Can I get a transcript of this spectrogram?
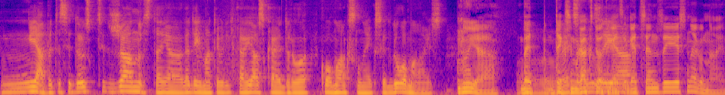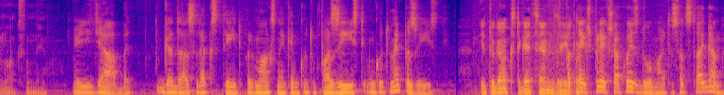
Mm, Jā, bet tas ir drusku cits žanrs. Tajā gadījumā tev ir jāskaidro, ko mākslinieks ir domājis. Nu, jā, bet, teiksim, rakstot Recenzijā- rec- recenziju, es nerunāju ar mākslinieku. Jā, bet gadās rakstīt par māksliniekiem, ko tu pazīsti un ko tu nepazīsti. Ja tu raksti recenziju, par- Pateikšu priekšā, ko es domāju. Tas atstāja gan.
